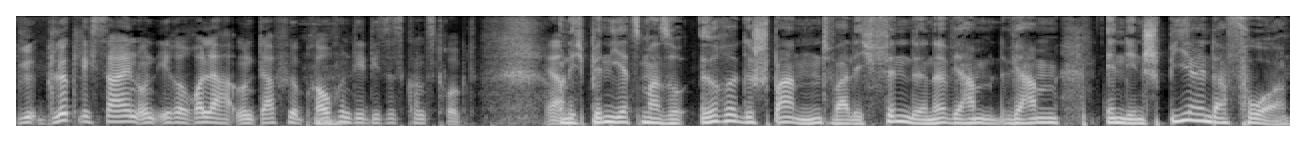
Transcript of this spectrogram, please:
ja. glücklich sein und ihre Rolle haben. Und dafür brauchen die dieses Konstrukt. Ja. Und ich bin jetzt mal so irre gespannt, weil ich finde, ne, wir haben, wir haben in den Spielen davor,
